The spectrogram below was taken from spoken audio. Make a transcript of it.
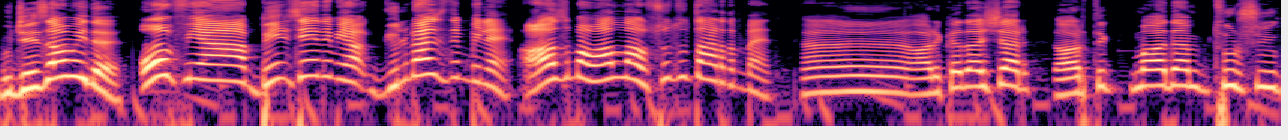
bu ceza mıydı? Of ya bilseydim ya gülmezdim bile. Ağzıma vallahi su tutardım ben. He, arkadaşlar artık madem turşuyu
